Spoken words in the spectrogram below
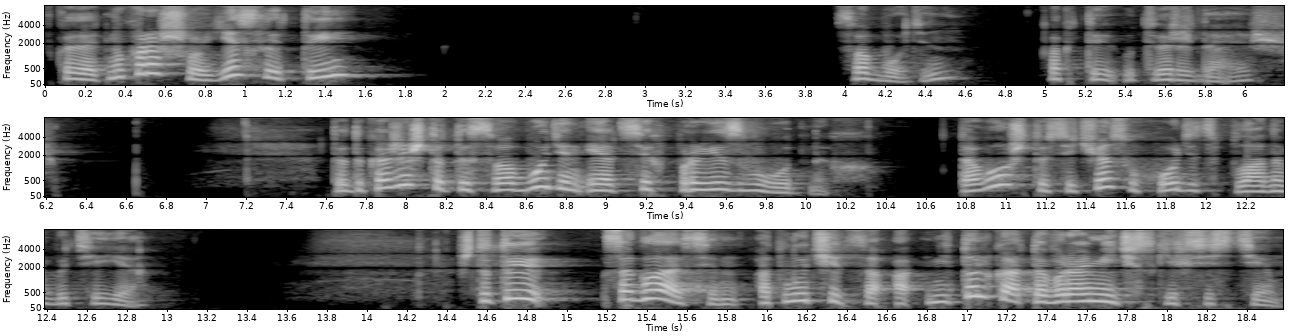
сказать, ну хорошо, если ты свободен, как ты утверждаешь, то докажи, что ты свободен и от всех производных того, что сейчас уходит с плана бытия. Что ты согласен отлучиться не только от авраамических систем,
